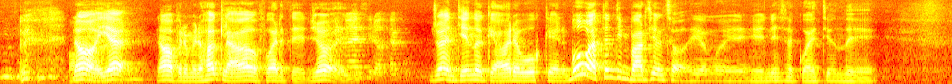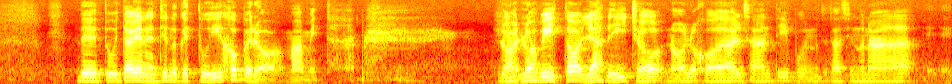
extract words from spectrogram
No, ya. No, pero me los ha clavado fuerte. Yo, Por no decir otaku. Yo entiendo que ahora busquen. Vos bastante imparcial sos, digamos, en en esa cuestión de. De tu. Está bien, entiendo que es tu hijo, pero mamita. Lo, lo has visto, le has dicho, no lo jodas al Santi porque no te está haciendo nada. eh,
